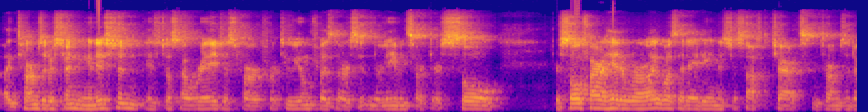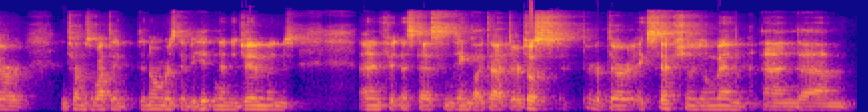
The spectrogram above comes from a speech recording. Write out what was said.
I, in terms of their strength and condition is just outrageous for for two young fellas that are sitting there leaving cert. They're so they're so far ahead of where I was at 18. It's just off the charts in terms of their in terms of what they, the numbers they'd be hitting in the gym and and in fitness tests and things like that. They're just they're they're exceptional young men and um,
